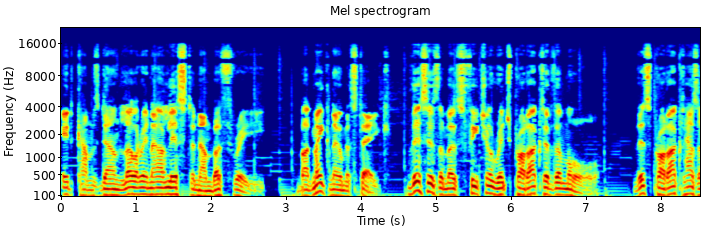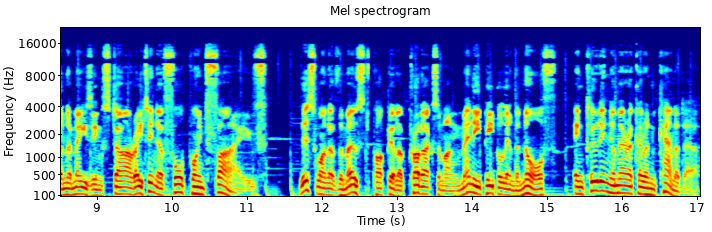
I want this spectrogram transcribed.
it comes down lower in our list to number 3. But make no mistake, this is the most feature rich product of them all. This product has an amazing star rating of 4.5. This one of the most popular products among many people in the north, including America and Canada.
